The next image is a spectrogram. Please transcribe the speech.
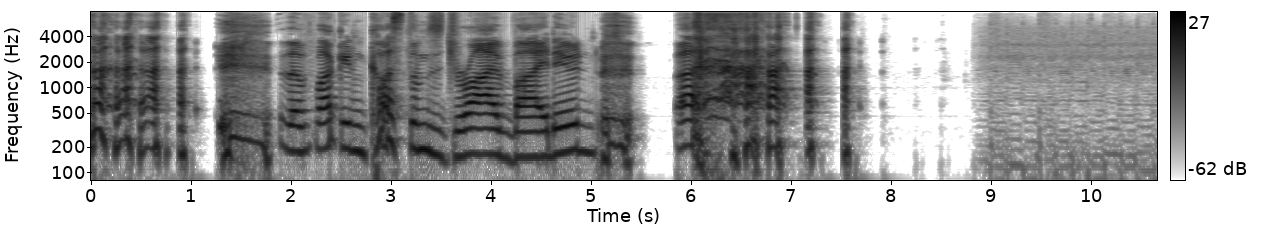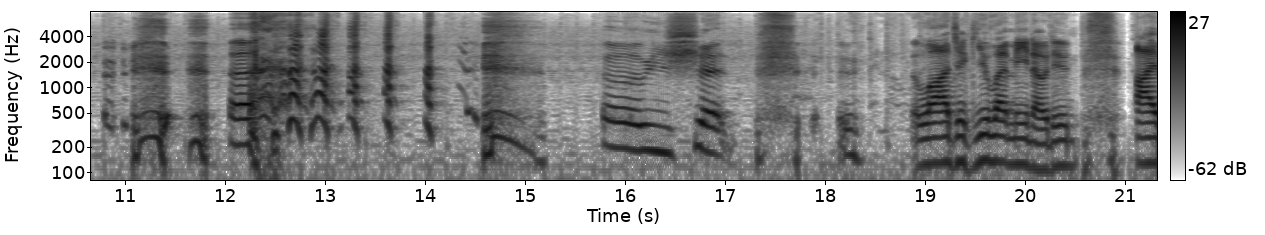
the fucking customs drive by, dude. Holy shit. Logic, you let me know, dude. I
